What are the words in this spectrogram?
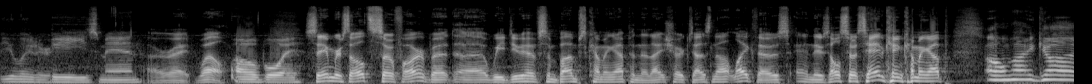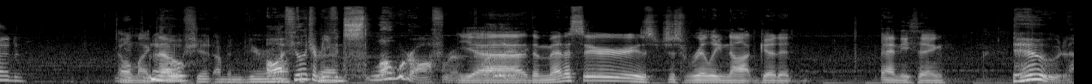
See you later. Jeez, man. All right. Well. Oh boy. Same results so far, but uh, we do have some bumps coming up, and the Night Shark does not like those. And there's also a Sand King coming up. Oh my god. Oh my No god. No. shit. I've been veering. Oh, I feel the like I'm even slower off road. Yeah, the Menacer is just really not good at anything. Dude.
